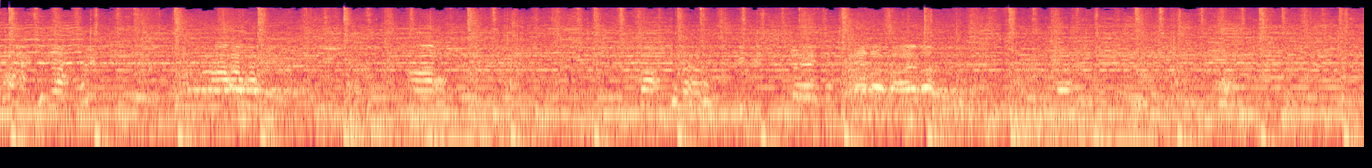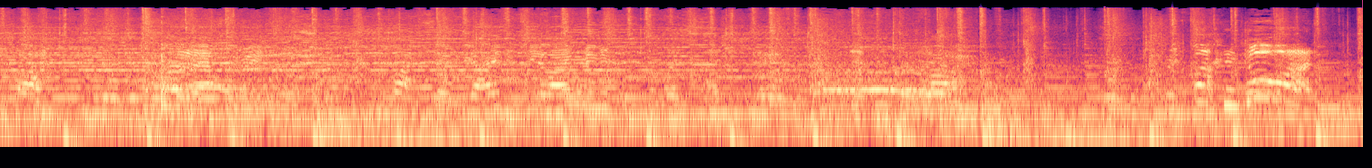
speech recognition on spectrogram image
Fucking epic! Fucking hell, you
